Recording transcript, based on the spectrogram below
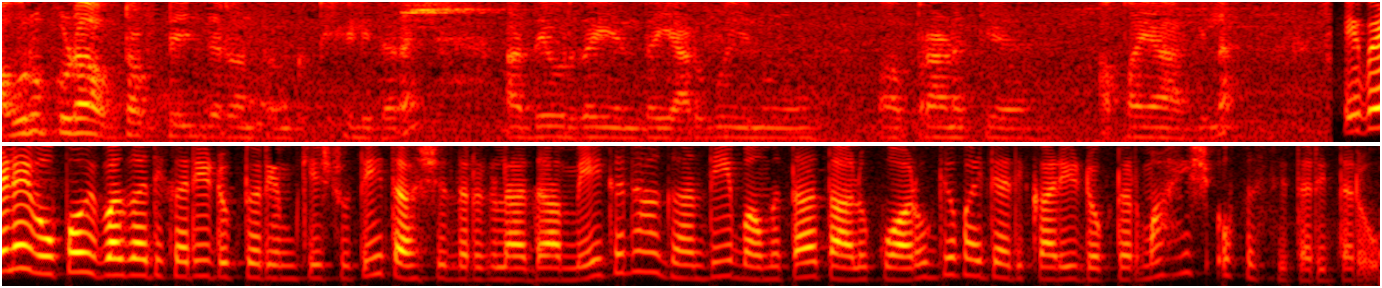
ಅವರು ಕೂಡ ಔಟ್ ಆಫ್ ಡೇಂಜರ್ ಅಂತ ಅಂದ್ಬಿಟ್ಟು ಹೇಳಿದ್ದಾರೆ. ದೇವ್ರ ದಯೆಯಿಂದ ಯಾರಿಗೂ ಏನು ಪ್ರಾಣಕ್ಕೆ ಅಪಾಯ ಆಗಿಲ್ಲ. ಈ ವೇಳೆ ಉಪವಿಭಾಗಾಧಿಕಾರಿ ಡಾಕ್ಟರ್ ಎಂಕೆ ಶ್ರುತಿ, ತಹಶೀಲ್ದಾರ್ಗಳಾದ ಮೇಘನಾ ಗಾಂಧಿ, ಮಮತಾ ತಾಲೂಕು ಆರೋಗ್ಯ ವೈದ್ಯಾಧಿಕಾರಿ ಡಾಕ್ಟರ್ ಮಹೇಶ್ ಉಪಸ್ಥಿತರಿದ್ದರು.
